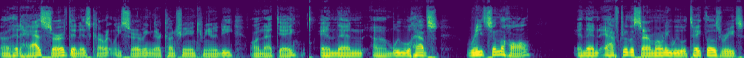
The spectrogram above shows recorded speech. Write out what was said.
uh, that has served and is currently serving their country and community on that day. And then um, we will have wreaths in the hall. And then after the ceremony, we will take those wreaths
